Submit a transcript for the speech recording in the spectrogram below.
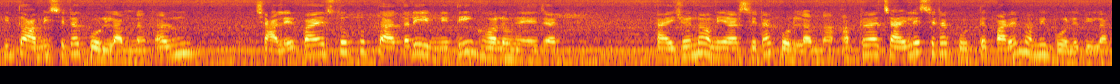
কিন্তু আমি সেটা করলাম না, কারণ চালের পায়েস তো খুব তাড়াতাড়ি এমনিতেই ঘন হয়ে যায়। তাই জন্য আমি আর সেটা করলাম না। আপনারা চাইলে সেটা করতে পারেন, আমি বলে দিলাম।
